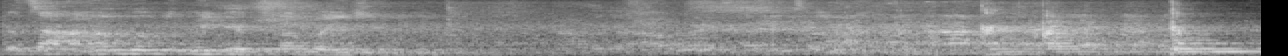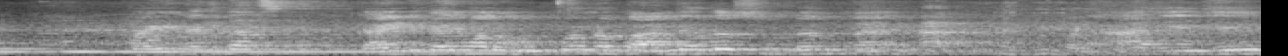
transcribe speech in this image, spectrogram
त्याचा आनंद तुम्ही घेतला पाहिजे. पहिल्यांदाच काही ठिकाणी मला उत्पन्न बांधतच सुटत नाही. पण आज येथे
